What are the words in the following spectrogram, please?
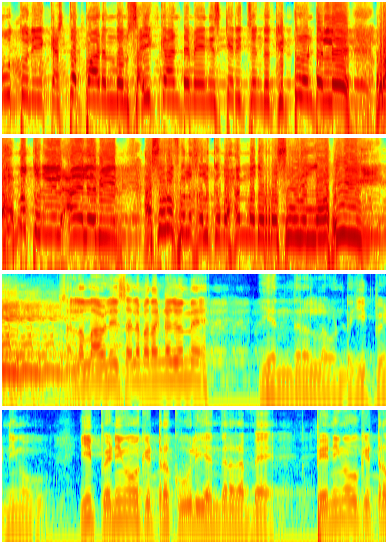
ഔത്തുൽ ഈ കഷ്ടപ്പാട് എന്തും സഹിക്കാണ്ടമേ നിസ്കരിച്ചെങ്കിൽ കിട്ടുന്നുണ്ടല്ലേ? റഹ്മത്തുൽ ആലമീൻ. അഷ്റഫുൽ ഖൽഖ് മുഹമ്മദുർ റസൂലുള്ളാഹി. സല്ലല്ലാഹു അലൈഹി വസല്ലം തങ്ങ ചൊന്നേ എന്തെല്ലാം ഉണ്ട് ഈ പെണ്ണിങ്ങോ ഈ കൂലി എന്തര റബ്ബേ? പെണിങ്ങോ ಕಿಟ್ರ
